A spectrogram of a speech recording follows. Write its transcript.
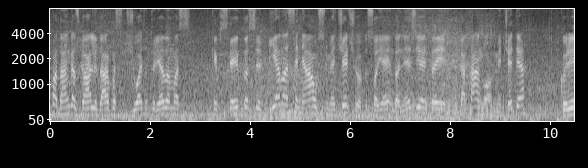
Ir padangas gali dar pasididžiuoti turėdamas kaip skaitosi, vienas seniausių mečečių visoje Indonezijoje, tai Gatango mečetė, kuri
